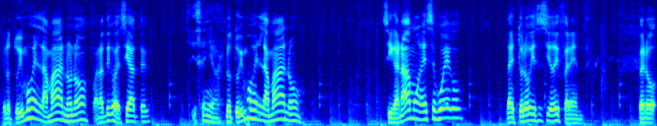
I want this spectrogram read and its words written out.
que lo tuvimos en la mano, ¿no? Fanático de Seattle. Sí, señor. Lo tuvimos en la mano. Si ganábamos ese juego, la historia hubiese sido diferente. Pero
